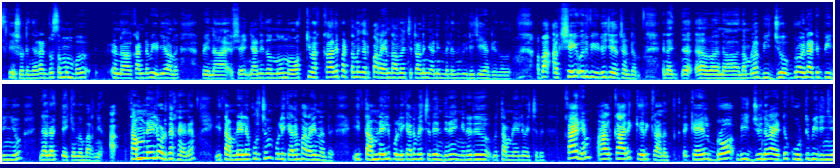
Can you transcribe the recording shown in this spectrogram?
സ്ക്രീൻഷോട്ട് ഞാൻ രണ്ട് ദിവസം മുമ്പ് കണ്ട വീഡിയോ ആണ്. പിന്നെ പക്ഷേ ഞാനിതൊന്നും നോക്കി വെക്കാതെ പെട്ടെന്ന് കയറി പറയണ്ടെന്ന് വെച്ചിട്ടാണ് ഞാൻ ഇന്നലെ ഒന്ന് വീഡിയോ ചെയ്യേണ്ടിരുന്നത്. അപ്പോൾ അക്ഷയ് ഒരു വീഡിയോ ചെയ്തിട്ടുണ്ട്. പിന്നെ നമ്മളെ ബിജു ബ്രോയിനായിട്ട് പിരിഞ്ഞു. ഞാൻ ഒറ്റയ്ക്കൊന്നും പറഞ്ഞു. തമ്മനയിൽ കൊടുത്തേക്കണേ ഈ തമ്മനയിലെ കുറിച്ചും പുള്ളിക്കാരൻ പറയുന്നുണ്ട്. ഈ തമ്മനയിൽ പുള്ളിക്കാരൻ വെച്ചത് എന്തിനാ ഇങ്ങനെ ഒരു വെച്ചത്? കാര്യം ആൾക്കാർ കയറി കാണും. കെ എൽ ബ്രോ ബിജുവിനായിട്ട് കൂട്ടുപിരിഞ്ഞ്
